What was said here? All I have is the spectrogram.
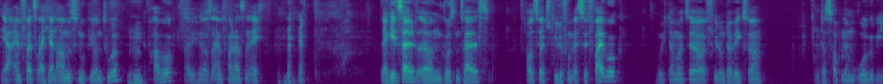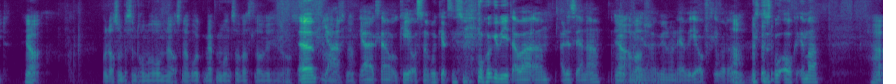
ja, einfallsreicher Name, Snoopy on Tour. Mhm. Bravo, habe ich mir das einfallen lassen, echt. da geht es halt ähm, größtenteils Auswärtsspiele vom SC Freiburg, wo ich damals ja viel unterwegs war. Und das Hoppen im Ruhrgebiet. Ja. Und auch so ein bisschen drumherum, ne? Osnabrück, Meppen und sowas, glaube ich. auch so Ähm, ja, ne? ja, klar, okay, Osnabrück jetzt nicht so im Ruhrgebiet, aber ähm, alles sehr nah. Ja, Guck aber auch hier, irgendwie nur ein RWE-Aufkleber drin. Ah. so auch immer. Ja.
